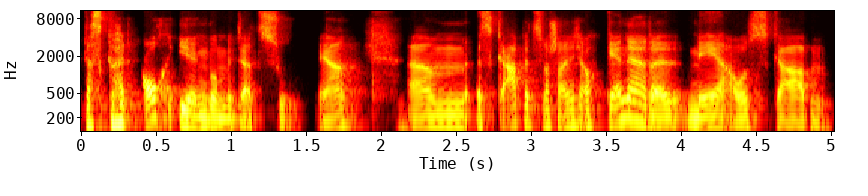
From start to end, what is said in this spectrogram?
das gehört auch irgendwo mit dazu. Ja, ähm, es gab jetzt wahrscheinlich auch generell mehr Ausgaben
